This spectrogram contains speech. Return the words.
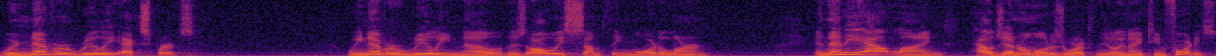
we're never really experts. We never really know. There's always something more to learn. And then he outlined how General Motors worked in the early 1940s.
